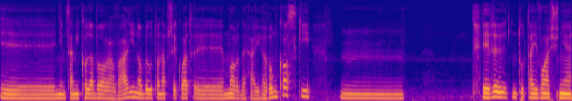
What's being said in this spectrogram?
yy, Niemcami kolaborowali. No był to na przykład yy, Mordechaj Rumkowski. Yy, tutaj właśnie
